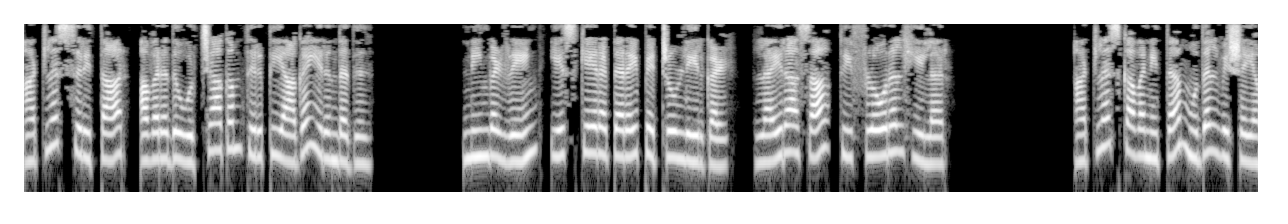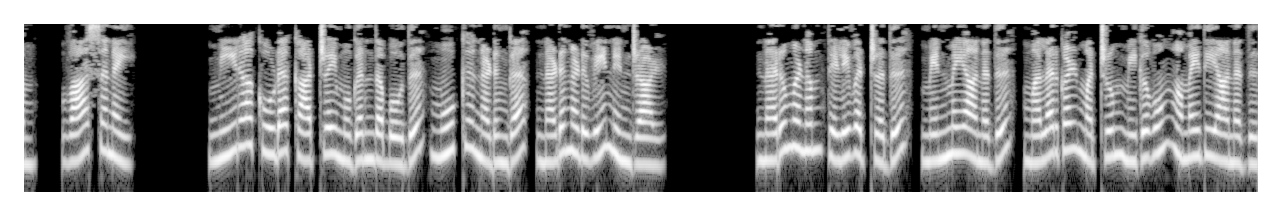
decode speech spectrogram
அட்லஸ் சிரித்தார் அவரது உற்சாகம் திருப்தியாக இருந்தது. நீங்கள் ரேங் எஸ் கேரக்டரை பெற்றுள்ளீர்கள் Lyrasa the floral healer. Atlas கவனித்த முதல் விஷயம் வாசனை. மீரா கூட காற்றை முகர்ந்தபோது மூக்கு நடுங்க நடுநடுவே நின்றாள். நறுமணம் தெளிவற்றது மென்மையானது மலர்கள் மற்றும் மிகவும் அமைதியானது.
